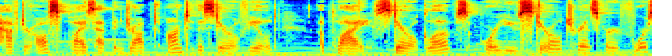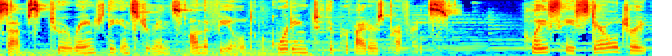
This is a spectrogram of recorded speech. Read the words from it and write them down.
After all supplies have been dropped onto the sterile field, apply sterile gloves or use sterile transfer forceps to arrange the instruments on the field according to the provider's preference. Place a sterile drape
